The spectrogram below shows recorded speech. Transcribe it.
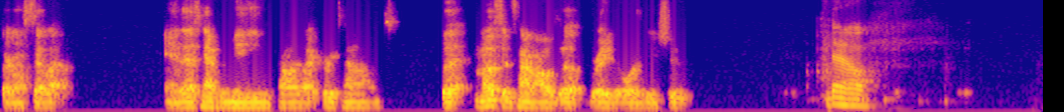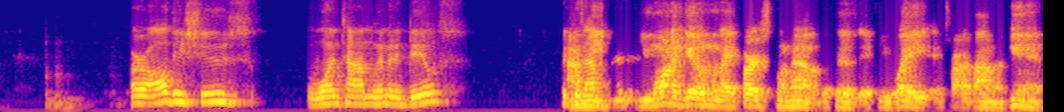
they're gonna sell out. And that's happened to me probably like three times. But most of the time I was up ready to order these shoes. Now, are all these shoes one-time limited deals? Because I mean, you want to get them when they first come out because if you wait and try to buy them again,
